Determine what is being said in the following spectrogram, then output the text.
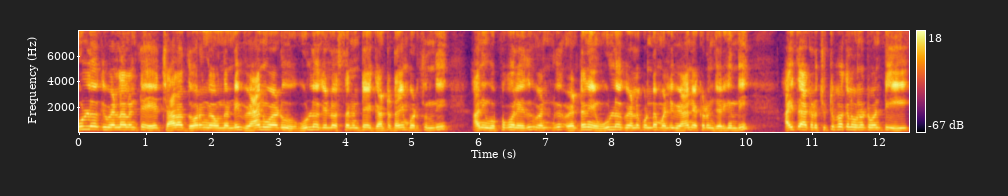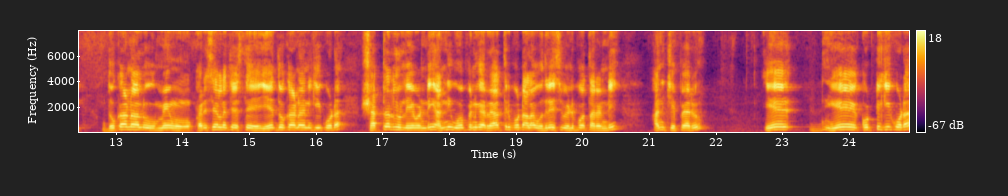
ఊళ్ళోకి వెళ్ళాలంటే చాలా దూరంగా ఉందండి. వ్యాన్ వాడు ఊళ్ళోకి వెళ్ళి వస్తానంటే గంట టైం పడుతుంది అని ఒప్పుకోలేదు. వెంట వెంటనే ఊళ్ళోకి వెళ్ళకుండా మళ్ళీ వ్యాన్ ఎక్కడం జరిగింది. అయితే అక్కడ చుట్టుపక్కల ఉన్నటువంటి దుకాణాలు మేము పరిశీలన చేస్తే ఏ దుకాణానికి కూడా షట్టర్లు లేవండి. అన్నీ ఓపెన్గా రాత్రిపూట అలా వదిలేసి వెళ్ళిపోతారండి అని చెప్పారు. ఏ ఏ కొట్టుకి కూడా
